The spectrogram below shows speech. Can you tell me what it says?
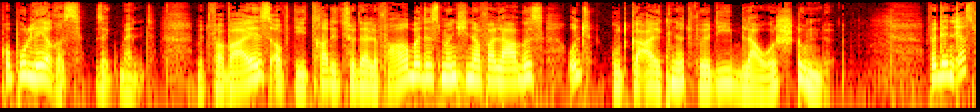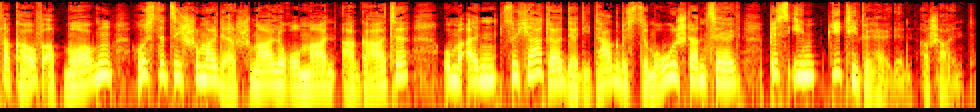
populäres Segment. Mit Verweis auf die traditionelle Farbe des Münchner Verlages und gut geeignet für die blaue Stunde. Für den Erstverkauf ab morgen rüstet sich schon mal der schmale Roman Agathe um einen Psychiater, der die Tage bis zum Ruhestand zählt, bis ihm die Titelheldin erscheint.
